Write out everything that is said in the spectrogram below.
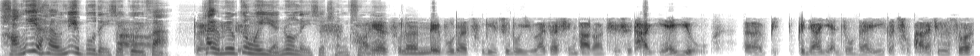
行业还有内部的一些规范，还有没有更为严重的一些惩处？行业除了内部的处理制度以外，在刑法上其实它也有呃比更加严重的一个处罚的，就是说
